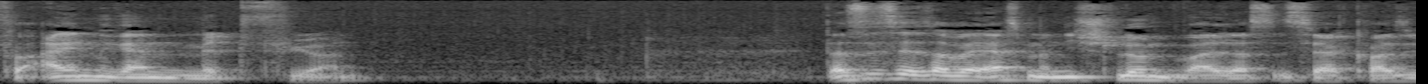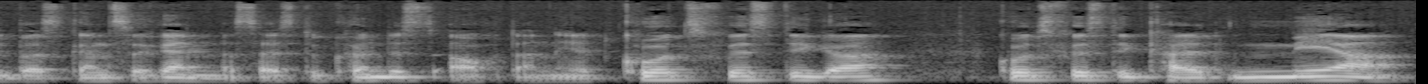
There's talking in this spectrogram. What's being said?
für ein Rennen mitführen. Das ist jetzt aber erstmal nicht schlimm, weil das ist ja quasi über das ganze Rennen. Das heißt, du könntest auch dann jetzt kurzfristiger, kurzfristig halt mehr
